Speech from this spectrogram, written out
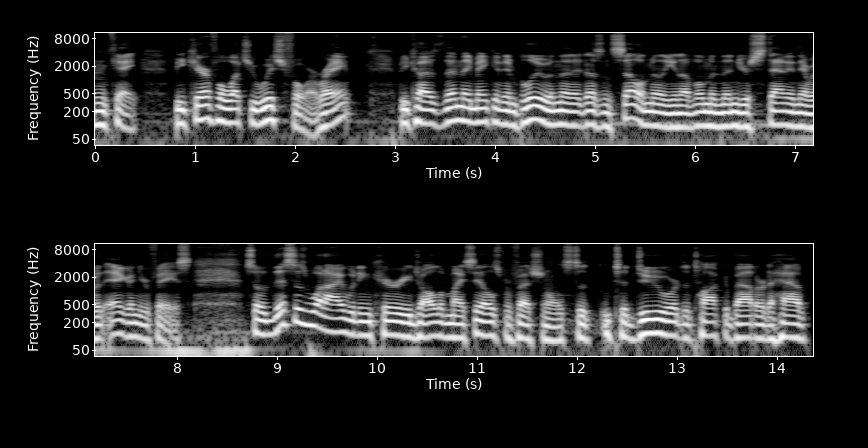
Okay, be careful what you wish for, right? Because then they make it in blue and then it doesn't sell a million of them, and then you're standing there with egg on your face. So, this is what I would encourage all of my sales professionals to, to do or to talk about or to have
